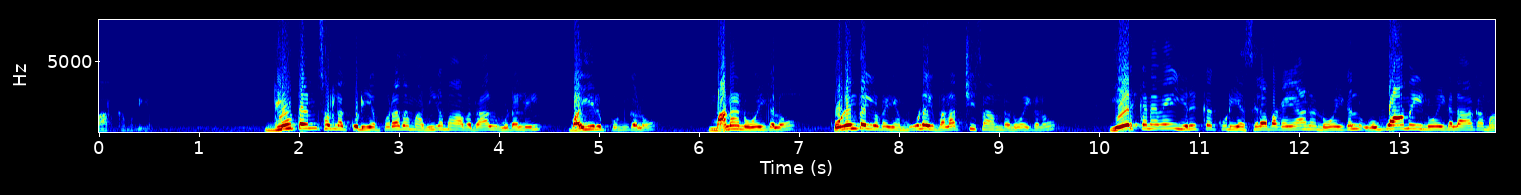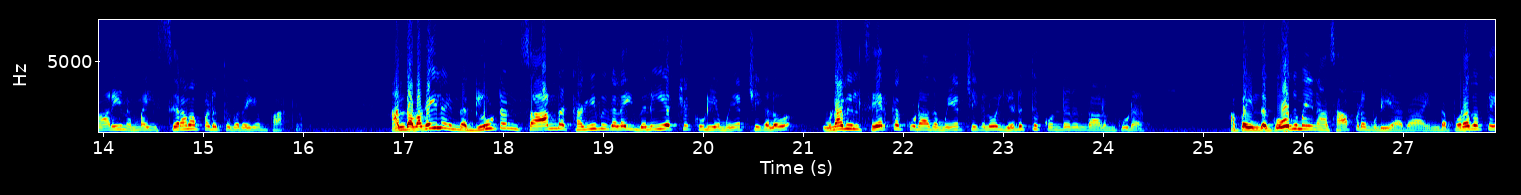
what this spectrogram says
பார்க்க முடியும். குளூட்டன் சொல்லக்கூடிய புரதம் அதிகமாவதால் உடலில் வயிறு புண்களும் மன நோய்களும் குழந்தையுடைய மூளை வளர்ச்சி சார்ந்த நோய்களும் ஏற்கனவே இருக்கக்கூடிய சில வகையான நோய்கள் ஒவ்வாமை நோய்களாக மாறி நம்மை சிரமப்படுத்துவதையும் பார்க்கிறோம். அந்த வகையில் இந்த குளூட்டன் சார்ந்த கழிவுகளை வெளியேற்றக்கூடிய முயற்சிகளோ உணவில் சேர்க்கக்கூடாத முயற்சிகளோ எடுத்து கொண்டிருந்தாலும் கூட அப்போ இந்த கோதுமை நான் சாப்பிட முடியாதா? இந்த புரதத்தை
